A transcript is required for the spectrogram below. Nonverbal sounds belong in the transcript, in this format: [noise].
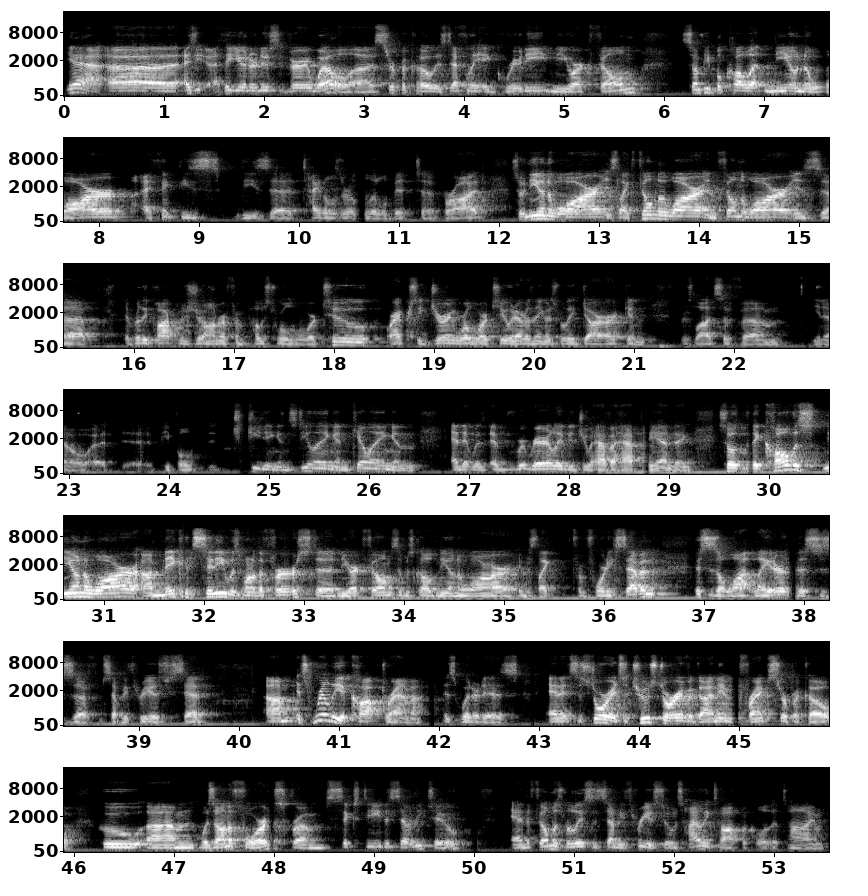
Yeah, as you, I think you introduced it very well. Serpico is definitely a gritty New York film. Some people call it neo noir. I think these these uh, titles are a little bit uh, broad. So neo noir is like film noir, and film noir is uh, the really popular genre from post World War II, or actually during World War II, and everything was really dark, and there's lots of um, you know uh, people cheating and stealing and killing, and and it was rarely did you have a happy ending. So they call this neo noir. Um, Naked City was one of the first uh, New York films that was called neo noir. It was like from '47. This is a lot later. This is uh, from '73, as you said. Um, it's really a cop drama, is what it is, and it's a story. It's a true story of a guy named Frank Serpico who um, was on the force from '60 to '72, and the film was released in '73, so it was highly topical at the time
